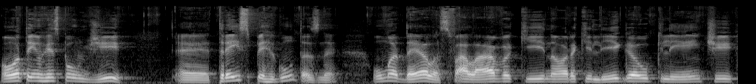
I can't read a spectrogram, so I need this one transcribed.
Ontem eu respondi é, três perguntas, né? Uma delas falava que na hora que liga o cliente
